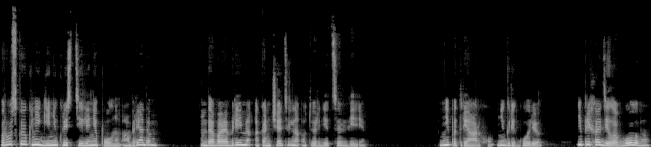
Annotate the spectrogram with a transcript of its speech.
Русскую княгиню крестили неполным обрядом, давая время окончательно утвердиться в вере. Ни патриарху, ни Григорию не приходило в голову,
